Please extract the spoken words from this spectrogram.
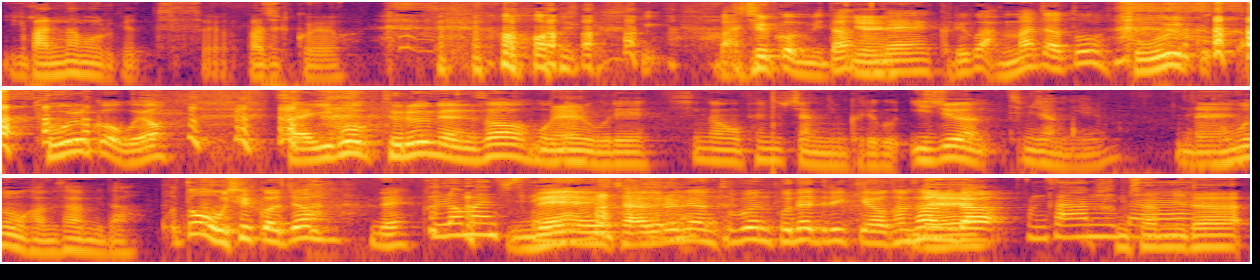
이게 맞나 모르겠어요. 맞을 거예요. 맞을 겁니다. 예. 네. 그리고 안 맞아도 좋을 거, 좋을 거고요. 자, 이 곡 들으면서 오늘 네. 우리 신강호 편집장님 그리고 이주연 팀장님 네. 너무너무 감사합니다. 또 오실 거죠? 네. 불러만 주세요. 네. 자, 그러면 두 분 보내드릴게요. 감사합니다. 감사합니다. 감사합니다.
